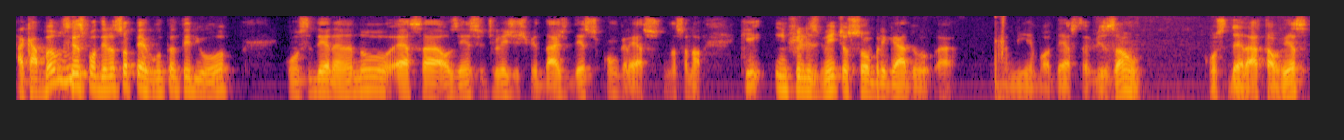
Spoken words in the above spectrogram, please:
acabamos respondendo a sua pergunta anterior considerando essa ausência de legitimidade desse Congresso Nacional, que infelizmente eu sou obrigado, a, a minha modesta visão, considerar talvez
